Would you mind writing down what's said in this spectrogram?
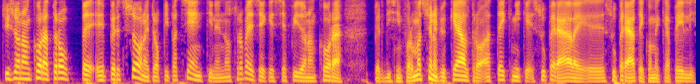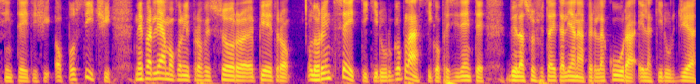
ci sono ancora troppe eh, persone, troppi pazienti nel nostro paese che si affidano ancora per disinformazione più che altro a tecniche superare, eh, superate come capelli sintetici o posticci. Ne parliamo con il professor Pietro Lorenzetti Giolitti, chirurgo plastico, presidente della Società Italiana per la Cura e la Chirurgia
